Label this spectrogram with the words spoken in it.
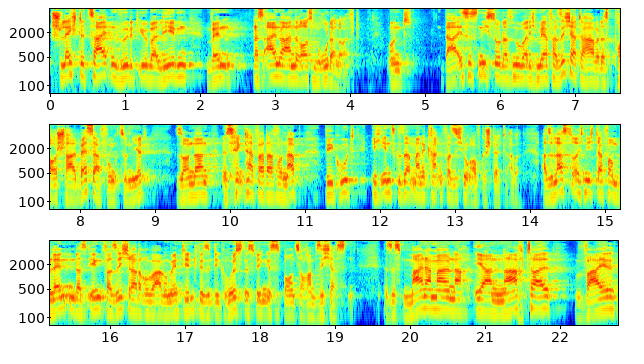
schlechte Zeiten würdet ihr überleben, wenn das eine oder andere aus dem Ruder läuft. Und da ist es nicht so, dass nur weil ich mehr Versicherte habe, das pauschal besser funktioniert, sondern es hängt einfach davon ab, wie gut ich insgesamt meine Krankenversicherung aufgestellt habe. Also lasst euch nicht davon blenden, dass irgendein Versicherer darüber argumentiert, wir sind die Größten, deswegen ist es bei uns auch am sichersten. Das ist meiner Meinung nach eher ein Nachteil, weil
